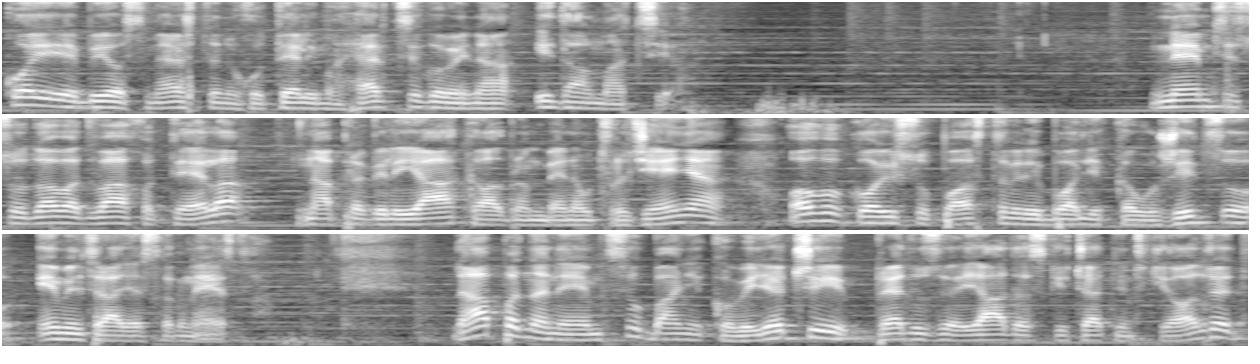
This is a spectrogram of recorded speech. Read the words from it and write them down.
koji je bio smešten u hotelima Hercegovina i Dalmacija. Nemci su od ova dva hotela napravili jaka odbrambena utvrđenja, oko kojih su postavili boljikavu žicu i mitraljarska gnezda. Napad na Nemce u Banji Koviljači preduzuje Jadarski četnički odred,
